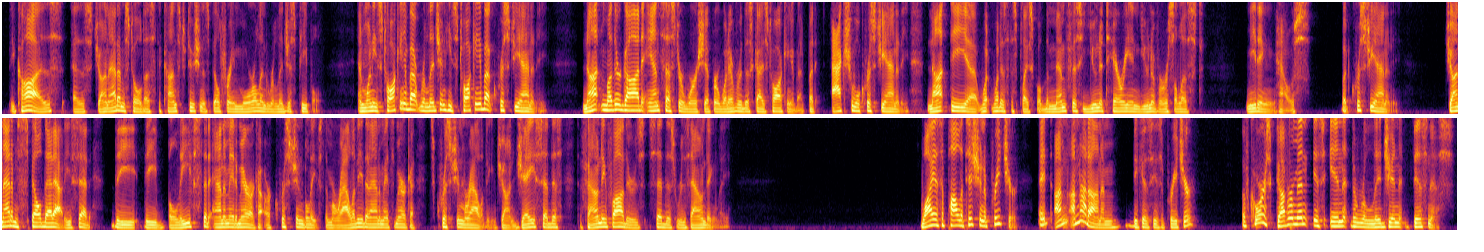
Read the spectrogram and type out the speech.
Because, as John Adams told us, the Constitution is built for a moral and religious people. And when he's talking about religion, he's talking about Christianity, not mother god ancestor worship or whatever this guy's talking about, but actual Christianity, not the, uh, what, what is this place called? The Memphis Unitarian Universalist Meeting House, but Christianity. John Adams spelled that out. He said, the, the beliefs that animate America are Christian beliefs. The morality that animates America, it's Christian morality. John Jay said this. The founding fathers said this resoundingly. Why is a politician a preacher? It, I'm, I'm not on him because he's a preacher. Of course, government is in the religion business.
